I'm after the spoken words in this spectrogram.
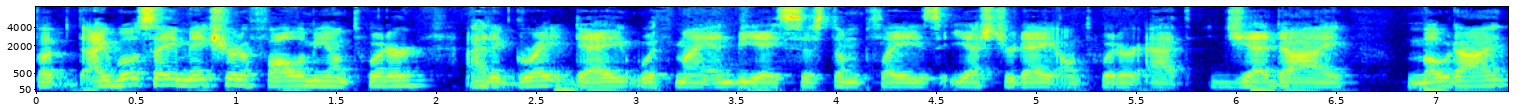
But I will say, make sure to follow me on Twitter. I had a great day with my NBA system plays yesterday on Twitter at Jedi Modi.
